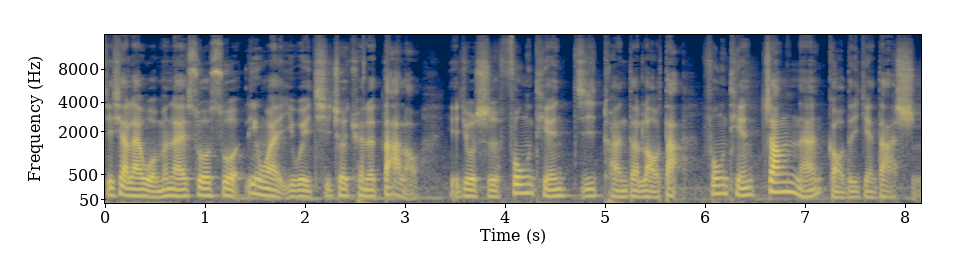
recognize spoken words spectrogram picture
接下来我们来说说另外一位汽车圈的大佬，也就是丰田集团的老大丰田章男搞的一件大事。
